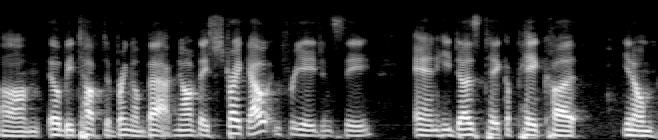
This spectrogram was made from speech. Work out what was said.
um, it'll be tough to bring him back. Now, if they strike out in free agency and he does take a pay cut, you know,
